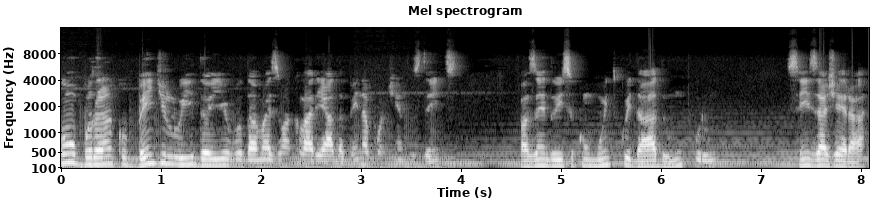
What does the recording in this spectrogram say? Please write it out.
Com o branco bem diluído aí eu vou dar mais uma clareada bem na pontinha dos dentes, fazendo isso com muito cuidado, um por um, sem exagerar.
